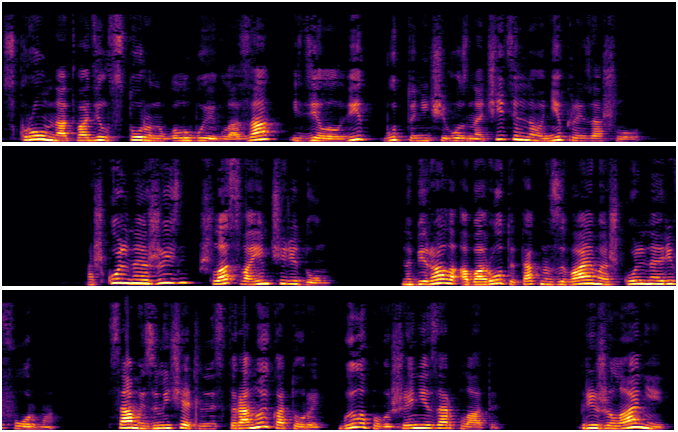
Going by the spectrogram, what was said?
скромно отводил в сторону голубые глаза и делал вид, будто ничего значительного не произошло. А школьная жизнь шла своим чередом. Набирала обороты так называемая школьная реформа, Самой замечательной стороной которой было повышение зарплаты. При желании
